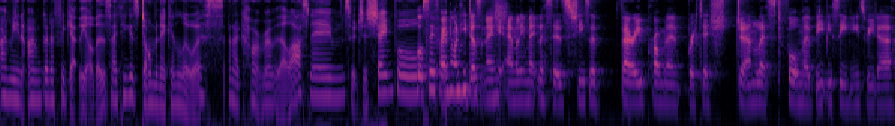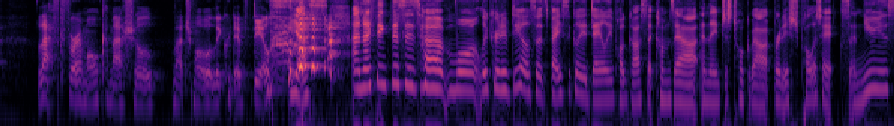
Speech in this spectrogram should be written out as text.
I mean, I'm gonna forget the others. I think it's Dominic and Lewis, and I can't remember their last names, which is shameful. Also, for anyone who doesn't know who Emily Maitlis is, she's a very prominent British journalist, former BBC newsreader, left for a more commercial, much more lucrative deal. yes. And I think this is her more lucrative deal. So it's basically a daily podcast that comes out and they just talk about British politics and news.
